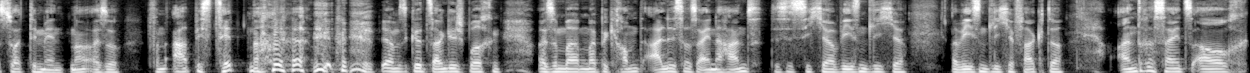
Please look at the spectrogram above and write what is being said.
Sortiment, ne? also von A bis Z. Ne? Wir haben es kurz angesprochen. Also man, man bekommt alles aus einer Hand. Das ist sicher ein wesentlicher, ein wesentlicher Faktor. Andererseits auch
